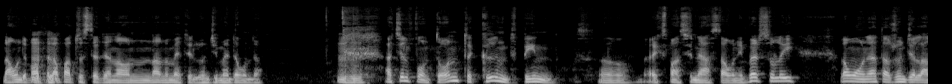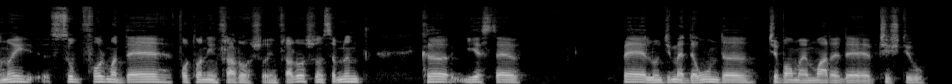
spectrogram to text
la undeva uh-huh. pe la 400 mhm. de nanometri lungime de undă. Uh-huh. Acel fonton, trecând prin uh, expansiunea asta a Universului, la un moment dat ajunge la noi sub formă de foton infraroșu. Infraroșu însemnând că este pe lungime de undă ceva mai mare de, ce știu,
